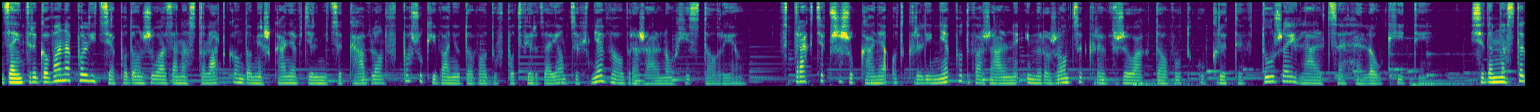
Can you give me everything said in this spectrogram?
Zaintrygowana policja podążyła za nastolatką do mieszkania w dzielnicy Kawlon w poszukiwaniu dowodów potwierdzających niewyobrażalną historię. W trakcie przeszukania odkryli niepodważalny i mrożący krew w żyłach dowód ukryty w dużej lalce Hello Kitty. 17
